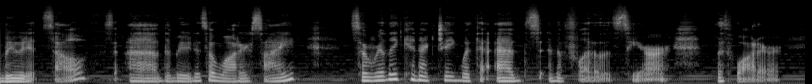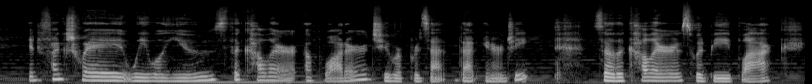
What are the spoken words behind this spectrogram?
moon itself. Uh, the moon is a water sign. So, really connecting with the ebbs and the flows here with water. In feng shui, we will use the color of water to represent that energy. So, the colors would be black,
